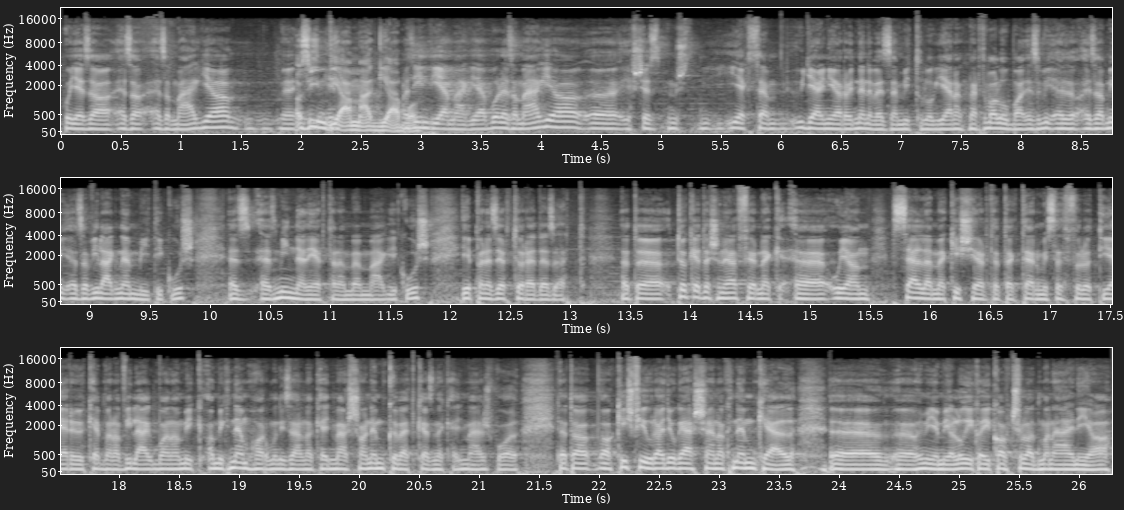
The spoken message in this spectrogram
hogy ez a, ez a, ez a mágia... Az indián mágiából. Az indián mágiából, ez a mágia, és ez most igyekszem ügyelni arra, hogy ne nevezzem mitológiának, mert valóban ez, ez, a, ez a világ nem mítikus, ez, ez minden értelemben mágikus, éppen ezért töredezett. Tehát tökéletesen elférnek olyan szellemek, kísértetek, természet fölötti erők ebben a világban, amik, amik nem harmonizálnak egymással, nem következnek egymásból. Tehát a, a kisfiú ragyogásának nem kell, hogy mondjam, a logikai kapcsolatban állni a,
